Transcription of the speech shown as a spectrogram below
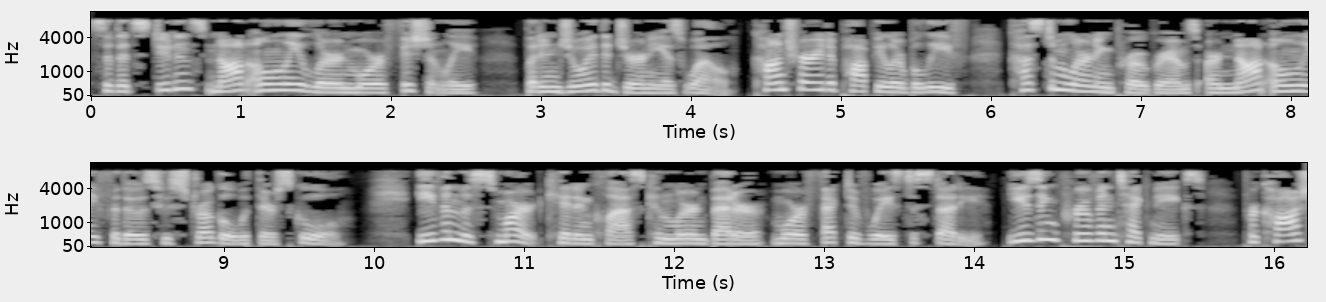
so that students not only learn more efficiently, but enjoy the journey as well. Contrary to popular belief, custom learning programs are not only for those who struggle with their school. Even the smart kid in class can learn better, more effective ways to study. Using proven techniques, Prakash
